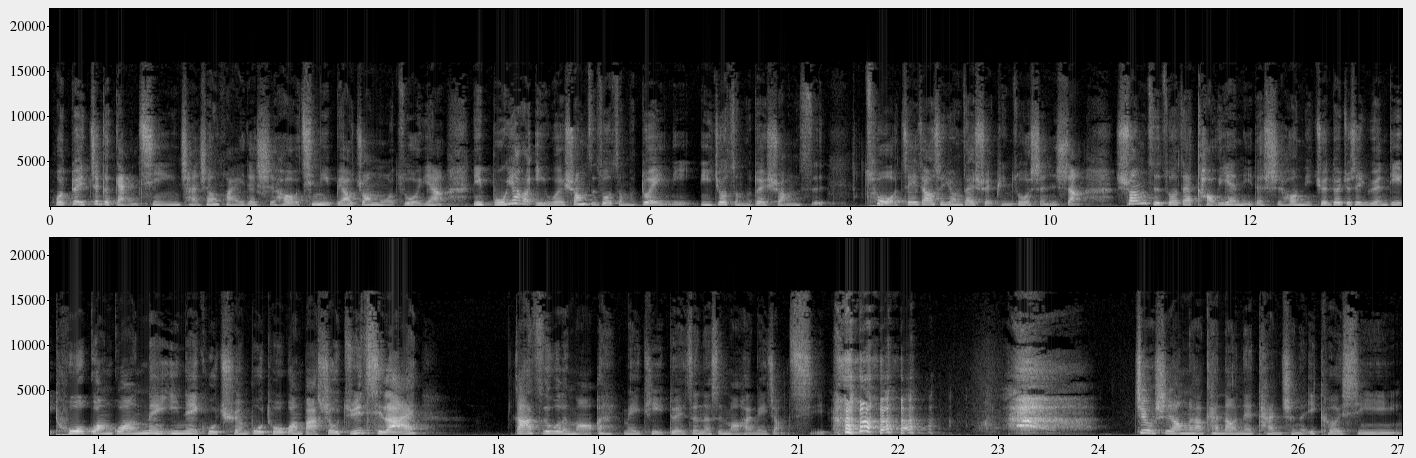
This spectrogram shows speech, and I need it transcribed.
或对这个感情产生怀疑的时候，请你不要装模作样，你不要以为双子座怎么对你，你就怎么对双子。错，这一招是用在水瓶座身上。双子座在考验你的时候，你绝对就是原地脱光光，内衣内裤全部脱光，把手举起来。嘎吱窝的毛，哎，没剃，对，真的是毛还没长齐。就是要让他看到你那坦诚的一颗心，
